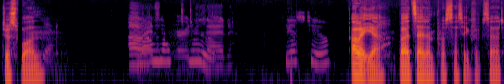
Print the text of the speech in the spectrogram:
Just one. Oh, No, he has two. Zed. He has two. Oh wait, yeah. Oh. Bird said and prosthetic for said.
